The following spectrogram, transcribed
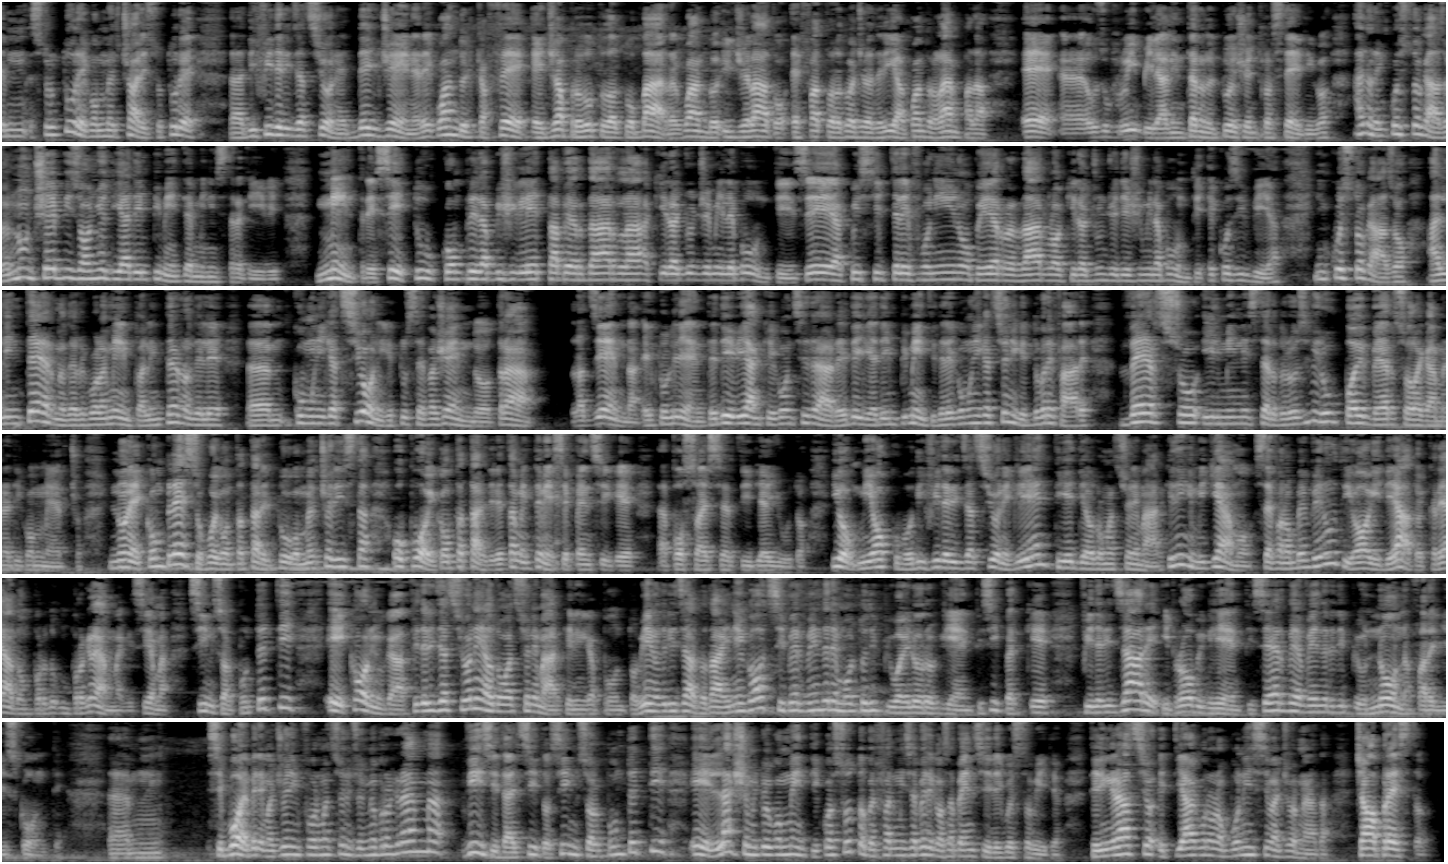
Ehm, strutture commerciali, strutture uh, di fidelizzazione del genere, quando il caffè è già prodotto dal tuo bar, quando il gelato è fatto dalla tua gelateria, quando la lampada è eh, usufruibile all'interno del tuo centro estetico, allora in questo caso non c'è bisogno di adempimenti amministrativi. Mentre se tu compri la bicicletta per darla a chi raggiunge 1000 punti, se acquisti il telefonino per darlo a chi raggiunge 10.000 punti e così via, in questo caso all'interno del regolamento, all'interno delle eh, comunicazioni che tu stai facendo tra l'azienda e il tuo cliente, devi anche considerare degli adempimenti, delle comunicazioni che dovrai fare verso il Ministero dello Sviluppo e verso la Camera di Commercio. Non è complesso, puoi contattare il tuo commercialista o puoi contattare direttamente me se pensi che eh, possa esserti di aiuto. Io mi occupo di fidelizzazione clienti e di automazione marketing, mi chiamo Stefano Benvenuti, ho ideato e creato un, pro- un programma che si chiama Simsol.it e coniuga fidelizzazione e automazione marketing appunto. Viene utilizzato dai negozi per vendere molto di più ai loro clienti, sì perché fidelizzare i propri clienti clienti, serve a vendere di più, non a fare gli sconti. Um, se vuoi avere maggiori informazioni sul mio programma, visita il sito simsol.it e lasciami i tuoi commenti qua sotto per farmi sapere cosa pensi di questo video. Ti ringrazio e ti auguro una buonissima giornata. Ciao, a presto!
